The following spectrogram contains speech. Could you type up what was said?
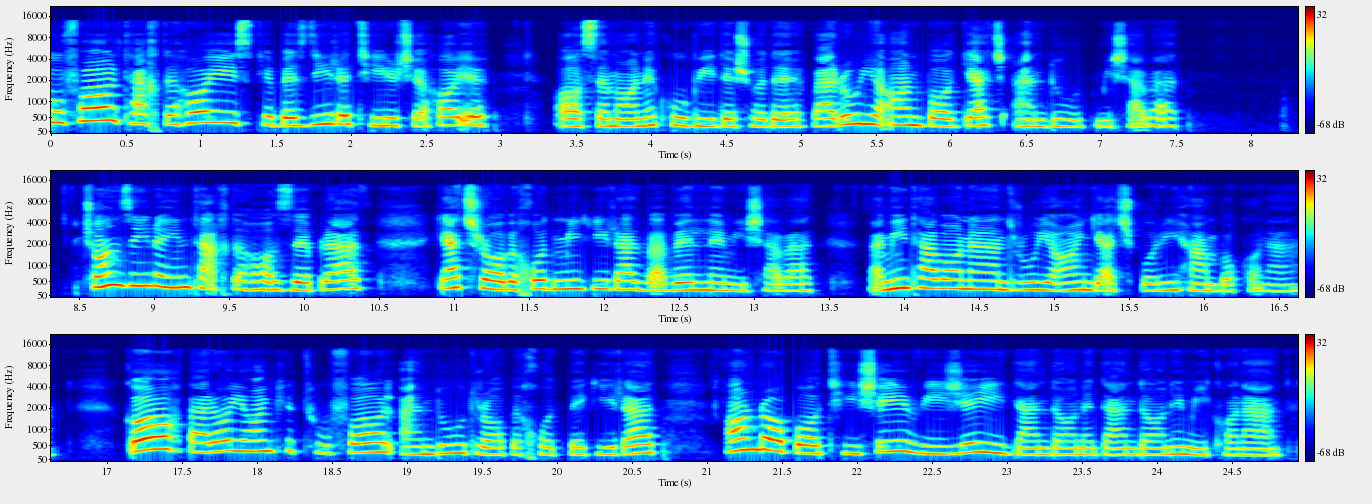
توفال تخته است که به زیر تیرچه های آسمانه کوبیده شده و روی آن با گچ اندود می شود. چون زیر این تخته ها زبر گچ را به خود می گیرد و ول نمی شود و می توانند روی آن گچبری هم بکنند. گاه برای آنکه توفال اندود را به خود بگیرد آن را با تیشه ویژه‌ای دندانه دندانه می کنند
